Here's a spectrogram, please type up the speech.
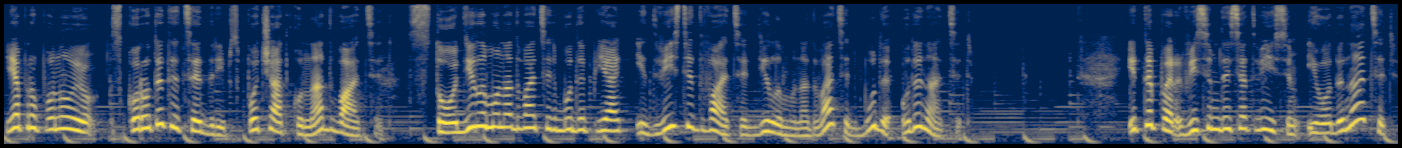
Я пропоную скоротити цей дріб спочатку на 20. 100 ділимо на 20 буде 5, і 220 ділимо на 20 буде 11. І тепер 88 і 11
